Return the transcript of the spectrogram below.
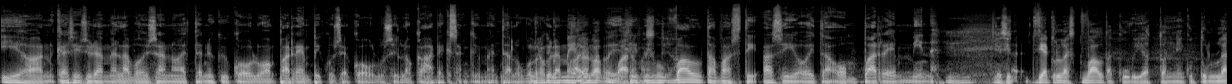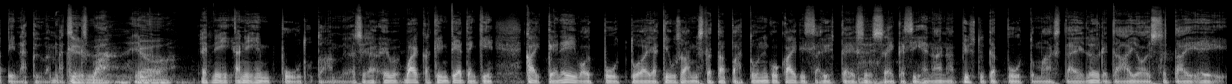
ihan käsi sydämellä voin sanoa, että nykykoulu on parempi kuin se koulu silloin 80-luvulla. No, kyllä meillä on siis niin kuin valtavasti asioita on paremmin. Mm. Ja sitten tietynlaiset valtakuviot on niinku tullut läpinäkyvämmäksi. Kyllä, vaan? joo. Et niihin, ja niihin puututaan myös. Ja vaikkakin tietenkin kaikkeen ei voi puuttua ja kiusaamista tapahtuu niin kuin kaikissa yhteisöissä, eikä siihen aina pystytä puuttumaan. Sitä ei löydetä ajoissa tai ei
